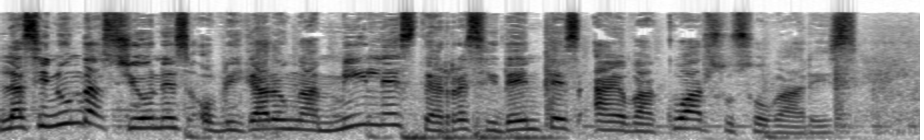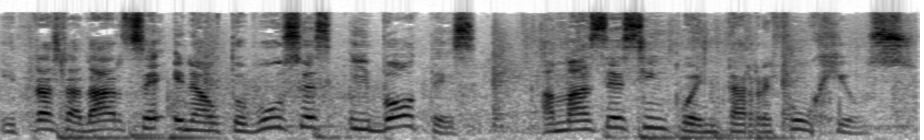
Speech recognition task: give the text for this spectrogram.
Las inundaciones obligaron a miles de residentes a evacuar sus hogares y trasladarse en autobuses y botes a más de 50 refugios.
